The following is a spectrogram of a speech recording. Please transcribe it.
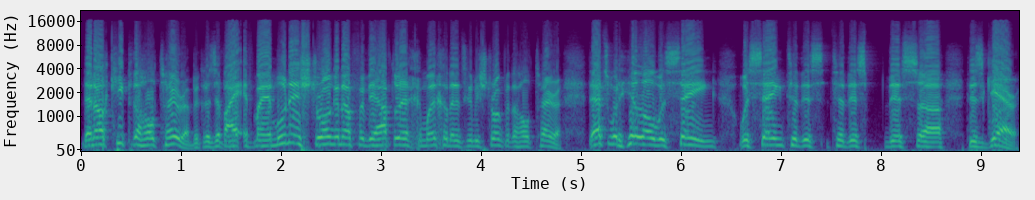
then I'll keep the whole Torah. Because if I if my emunah is strong enough for v'yahatul kamoicha, then it's going to be strong for the whole Torah. That's what Hillel was saying was saying to this to this this uh, this ger.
